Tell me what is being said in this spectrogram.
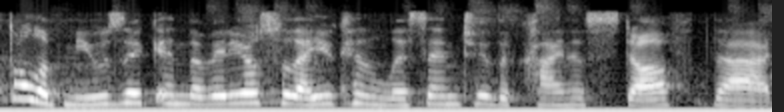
left all the music in the video so that you can listen to the kind of stuff that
